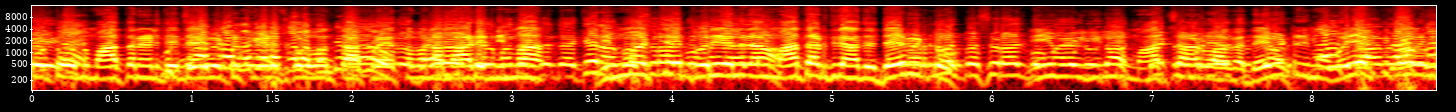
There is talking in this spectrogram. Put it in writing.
ಕೊಟ್ಟು ಒಂದು ಮಾತನ್ನ ಹೇಳ್ತೀನಿ ದಯವಿಟ್ಟು ಕೇಳಿಸ್ಕೊಳ್ಳುವಂತ ಪ್ರಯತ್ನವನ್ನ ಮಾಡಿ. ನಿಮ್ಮ ನಿಮ್ಮಷ್ಟೇ ಧ್ವನಿಯಲ್ಲಿ ನಾನು ಮಾತಾಡ್ತೀನಿ ಆದ್ರೆ ದಯವಿಟ್ಟು ನೀವು ಇಲ್ಲಿ ಮಾತಾಡುವಾಗ ದಯವಿಟ್ಟು ನಿಮ್ಮ ವೈಯಕ್ತಿಕವಾಗಿ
